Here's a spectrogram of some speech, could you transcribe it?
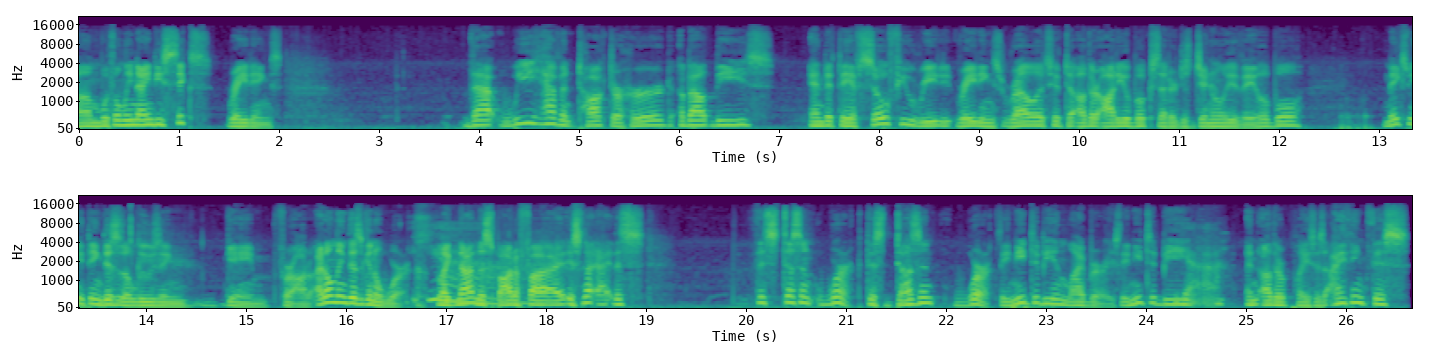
um, with only 96 ratings. That we haven't talked or heard about these, and that they have so few re- ratings relative to other audiobooks that are just generally available, makes me think this is a losing game for auto. I don't think this is going to work. Like not in the Spotify. It's not I- this. This doesn't work. This doesn't work. They need to be in libraries. They need to be Yeah. in other places. I think this.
